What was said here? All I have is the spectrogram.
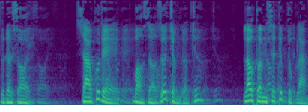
"Thôi được rồi, sao có thể bỏ dở giữa chừng được chứ? Lão thần sẽ tiếp tục làm."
